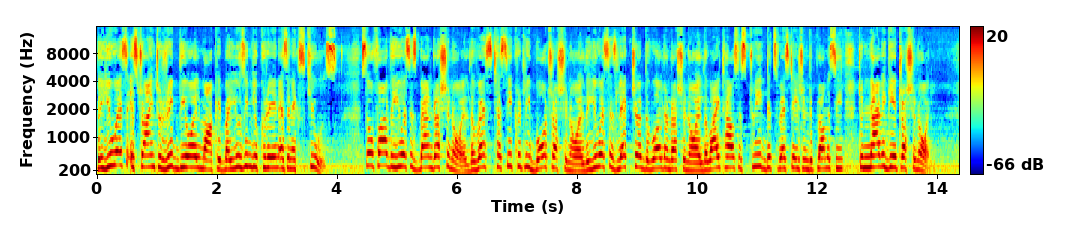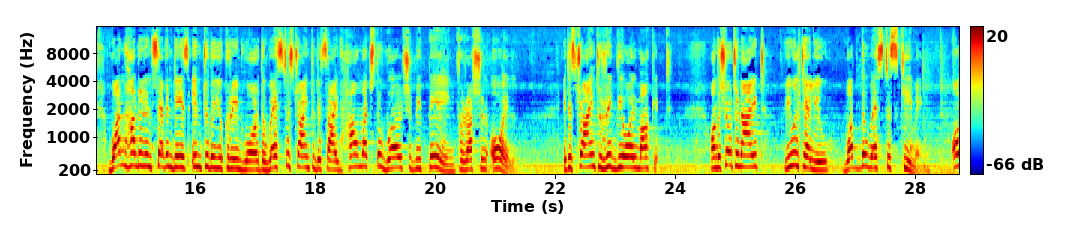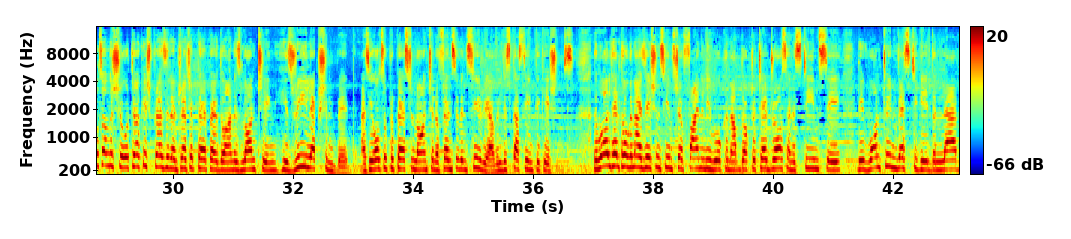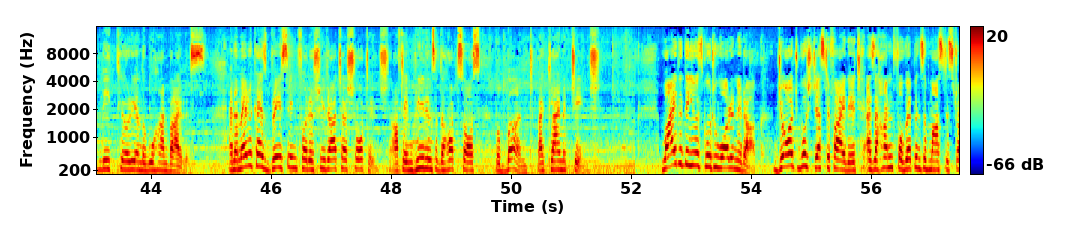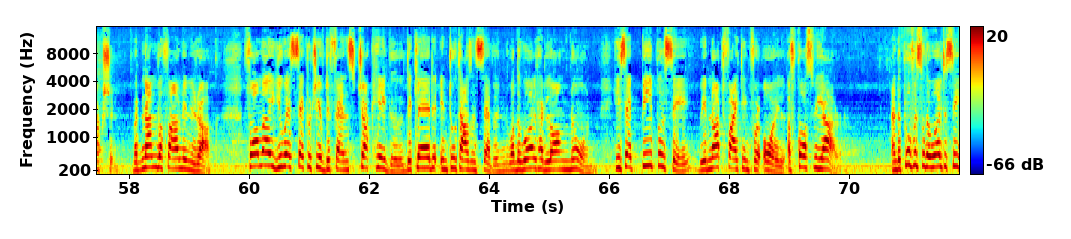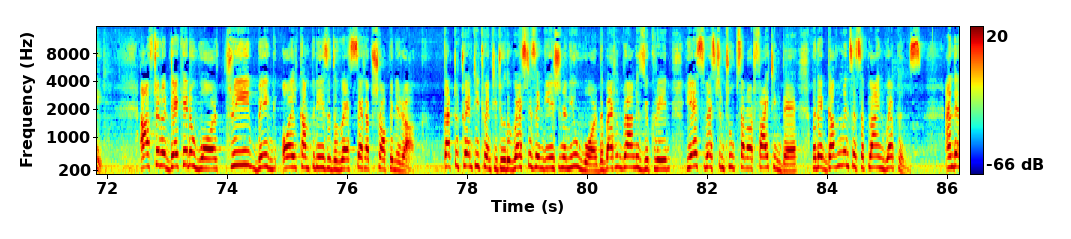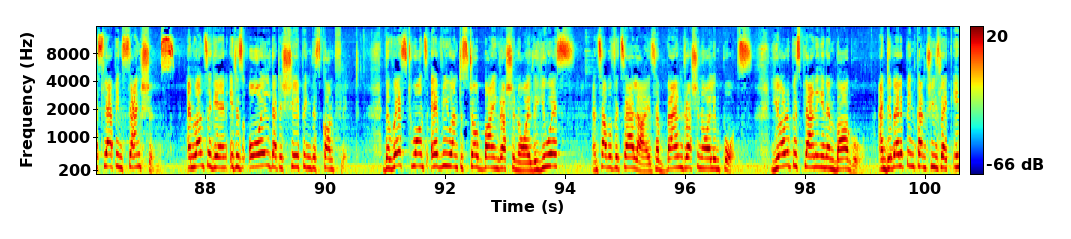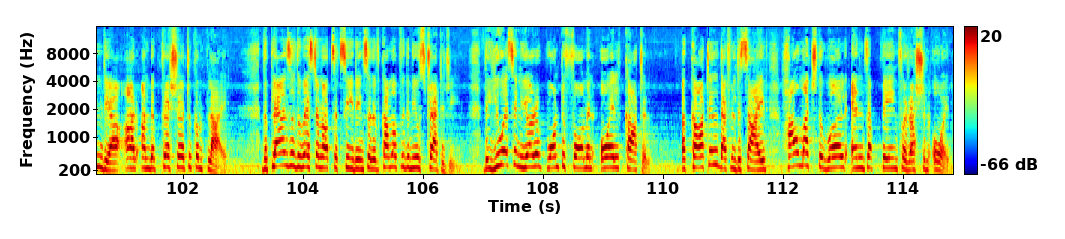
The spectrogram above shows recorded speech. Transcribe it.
The US is trying to rig the oil market by using Ukraine as an excuse. So far, the US has banned Russian oil. The West has secretly bought Russian oil. The US has lectured the world on Russian oil. The White House has tweaked its West Asian diplomacy to navigate Russian oil. 107 days into the Ukraine war, the West is trying to decide how much the world should be paying for Russian oil. It is trying to rig the oil market. On the show tonight, we will tell you what the West is scheming. Also on the show, Turkish President Recep Tayyip Erdogan is launching his re-election bid as he also prepares to launch an offensive in Syria. We'll discuss the implications. The World Health Organization seems to have finally woken up. Dr. Tedros and his team say they want to investigate the lab leak theory on the Wuhan virus. And America is bracing for a sriracha shortage after ingredients of the hot sauce were burnt by climate change. Why did the US go to war in Iraq? George Bush justified it as a hunt for weapons of mass destruction, but none were found in Iraq. Former US Secretary of Defense Chuck Hagel declared in 2007 what the world had long known. He said, People say we're not fighting for oil. Of course we are. And the proof is for the world to see. After a decade of war, three big oil companies of the West set up shop in Iraq. Cut to 2022, the West is engaged in a new war. The battleground is Ukraine. Yes, Western troops are not fighting there, but their governments are supplying weapons and they're slapping sanctions. And once again, it is oil that is shaping this conflict. The West wants everyone to stop buying Russian oil. The US and some of its allies have banned Russian oil imports. Europe is planning an embargo, and developing countries like India are under pressure to comply. The plans of the West are not succeeding, so they've come up with a new strategy. The US and Europe want to form an oil cartel, a cartel that will decide how much the world ends up paying for Russian oil.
